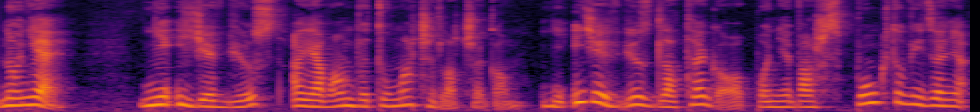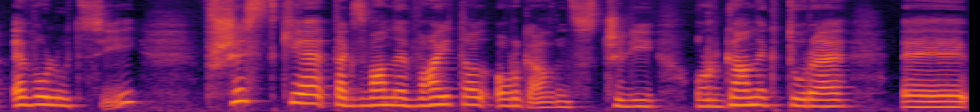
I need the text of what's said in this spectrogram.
No nie. nie idzie w biust, a ja Wam wytłumaczę dlaczego. Nie idzie w biust dlatego, ponieważ z punktu widzenia ewolucji wszystkie tak zwane vital organs, czyli organy, które y,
